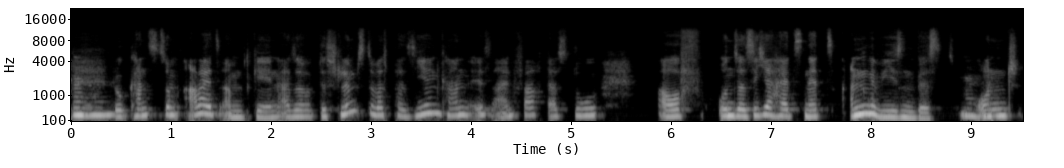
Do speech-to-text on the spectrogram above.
mhm. Du kannst zum Arbeitsamt gehen. Also das Schlimmste, was passieren kann, ist einfach, dass du auf unser Sicherheitsnetz angewiesen bist. Mhm. Und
